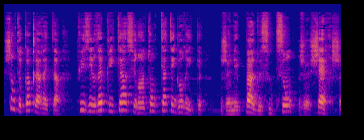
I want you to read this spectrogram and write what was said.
Chantecoq l'arrêta, puis il répliqua sur un ton catégorique. Je n'ai pas de soupçon, je cherche.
